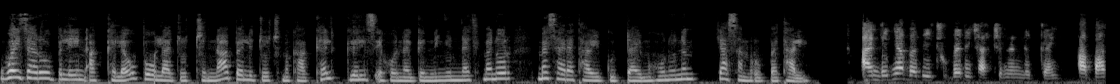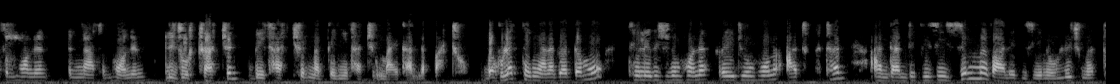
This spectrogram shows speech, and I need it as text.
ወይዘሮ ብሌን አክለው በወላጆችና በልጆች መካከል ግልጽ የሆነ ግንኙነት መኖር መሰረታዊ ጉዳይ መሆኑንም ያሰምሩበታል። አንደኛ በቤቱ በቤታችን እንገኝ። አባትም ሆንን እናትም ሆንን ልጆቻችን ቤታችን መገኘታችን ማየት አለባቸው። በሁለተኛ ነገር ደግሞ ቴሌቪዥንም ሆነ ሬዲዮም ሆነ አጥፍተን አንዳንድ ጊዜ ዝም ባለ ጊዜ ነው ልጅ መጥቶ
